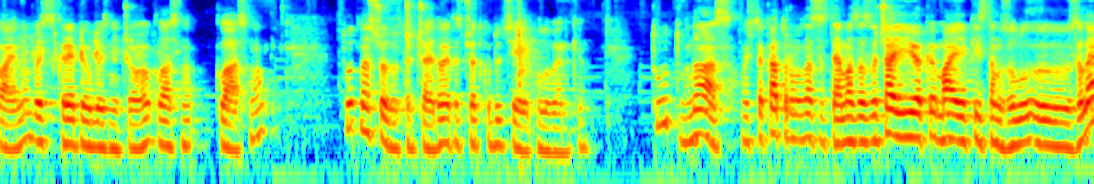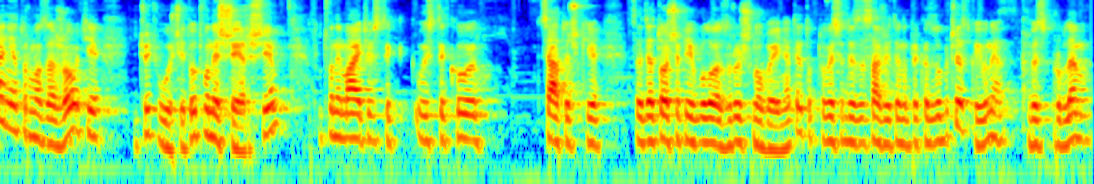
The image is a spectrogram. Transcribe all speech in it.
файно, без скрипів, без нічого. Класно. класно. Тут нас що зустрічає? Давайте спочатку до цієї половинки. Тут в нас ось така тормозна система. Зазвичай її має якісь там е, зелені тормоза, жовті і чуть вужчі. Тут вони ширші. Тут вони мають ось таку цяточки. Це для того, щоб їх було зручно вийняти. Тобто ви сюди засаджуєте, наприклад, зубочистку, і вони без проблем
